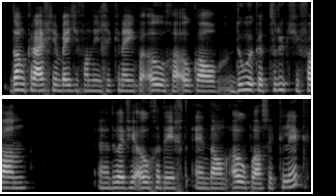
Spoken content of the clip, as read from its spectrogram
dan krijg je een beetje van die geknepen ogen. Ook al doe ik het trucje van uh, doe even je ogen dicht en dan open als ik klik.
